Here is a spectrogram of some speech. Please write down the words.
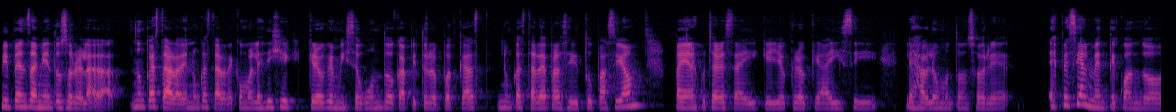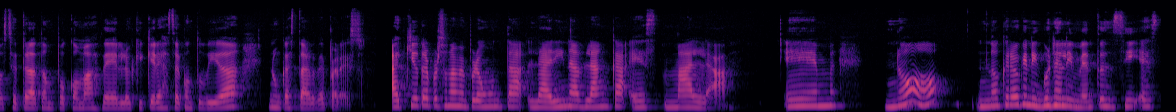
mi pensamiento sobre la edad. Nunca es tarde, nunca es tarde. Como les dije, creo que mi segundo capítulo del podcast, Nunca es tarde para seguir tu pasión, vayan a escuchar ese ahí, que yo creo que ahí sí les hablo un montón sobre, especialmente cuando se trata un poco más de lo que quieres hacer con tu vida, nunca es tarde para eso. Aquí otra persona me pregunta, ¿la harina blanca es mala? Em, no, no creo que ningún alimento en sí es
